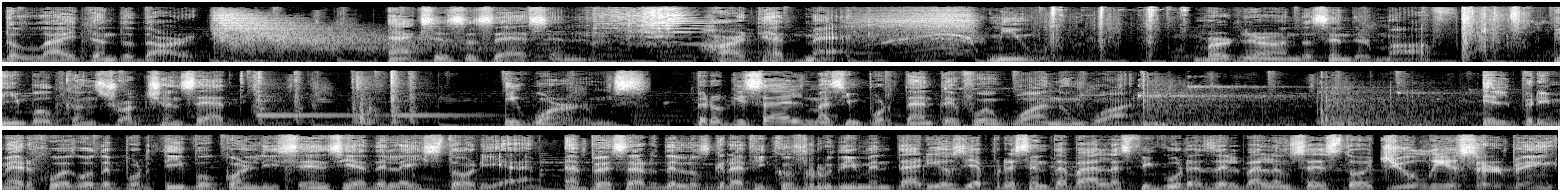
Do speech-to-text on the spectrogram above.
The Light and the Dark, Access Assassin, Hardhead Mac, Mule, Murder on the Cinder Moth, Pinball Construction Set y Worms, pero quizá el más importante fue One on One. el primer juego deportivo con licencia de la historia. A pesar de los gráficos rudimentarios, ya presentaba a las figuras del baloncesto Julius Erving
